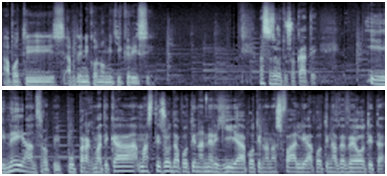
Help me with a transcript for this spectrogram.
από, τις, από την οικονομική κρίση. Να σας ρωτήσω κάτι. Οι νέοι άνθρωποι που πραγματικά μαστίζονται από την ανεργία, από την ανασφάλεια, από την αβεβαιότητα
